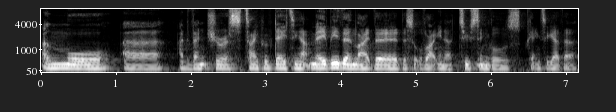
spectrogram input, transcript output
a more uh, adventurous type of dating app maybe than like the the sort of like you know two singles getting together.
